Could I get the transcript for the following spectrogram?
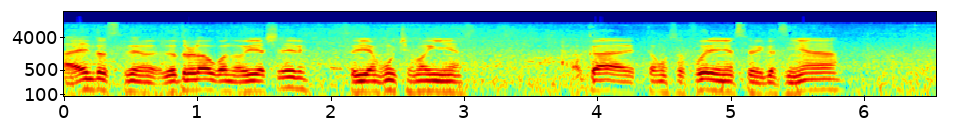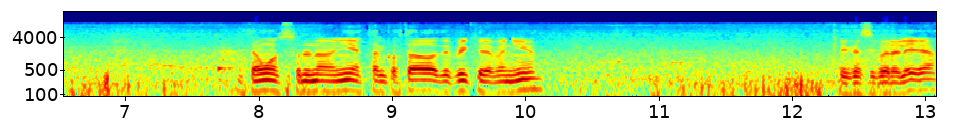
Adentro, del otro lado cuando vi ayer, se veían muchas máquinas. Acá estamos afuera y no se ve casi nada. Estamos sobre una avenida, está al costado de Brickell Avenue, que es casi paralela.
